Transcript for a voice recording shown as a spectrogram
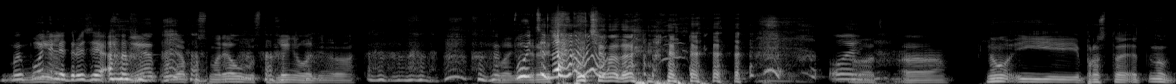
Вы нет. поняли, друзья? Нет, я посмотрел выступление Владимира Путина. Путина, да? Ой. Вот. А, Ну и просто, это, ну,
